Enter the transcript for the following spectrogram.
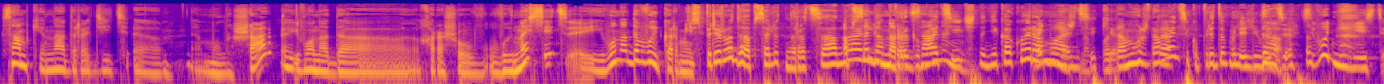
самке надо родить э, малыша, его надо хорошо выносить, его надо выкормить. Природа абсолютно рациональна, абсолютно прагматична, никакой романтики. Конечно, потому что... Романтику придумали люди. Да, сегодня есть,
